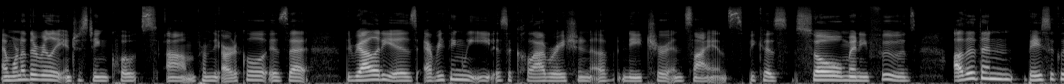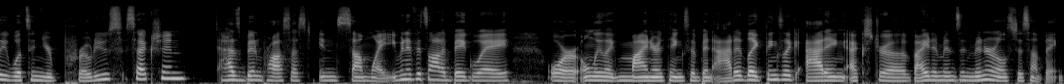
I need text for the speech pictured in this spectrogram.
And one of the really interesting quotes um, from the article is that the reality is everything we eat is a collaboration of nature and science because so many foods, other than basically what's in your produce section, has been processed in some way, even if it's not a big way or only like minor things have been added, like things like adding extra vitamins and minerals to something.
